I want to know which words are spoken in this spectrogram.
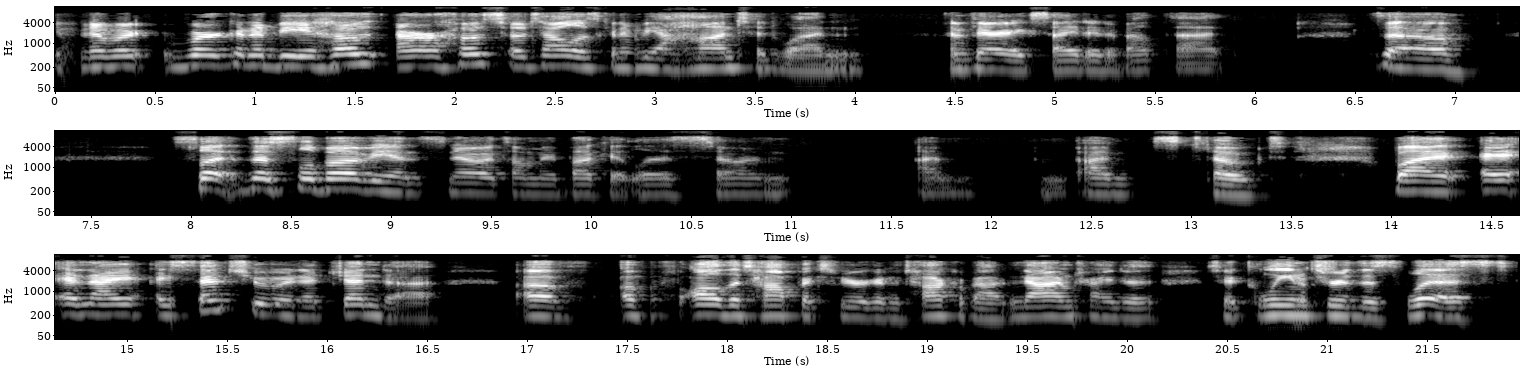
You know, we're, we're going to be, our host hotel is going to be a haunted one. I'm very excited about that. So the Slobovians know it's on my bucket list. So I'm, I'm, I'm, stoked. But, and I, I sent you an agenda of, of all the topics we were going to talk about. Now I'm trying to, to glean through this list.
